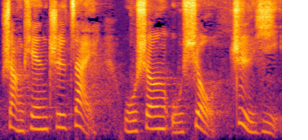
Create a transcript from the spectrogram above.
上天之在，无声无秀，至矣。”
